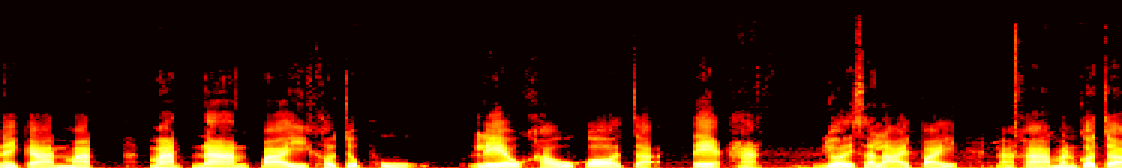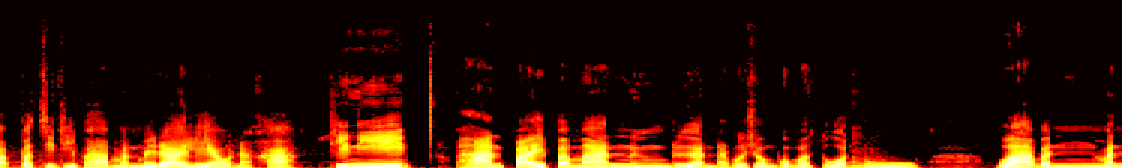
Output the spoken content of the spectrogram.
ในการมัด มัดนานไปเขาจะผุ แล้วเขาก็จะแตกหักย่อยสลายไปนะคะ มันก็จะประสิทธิภาพมันไม่ได้แล้วนะคะ ทีนี้ผ่านไปประมาณหนึ่งเดือนท่านผู้ชมก็มาตรวจดูว่ามันมัน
